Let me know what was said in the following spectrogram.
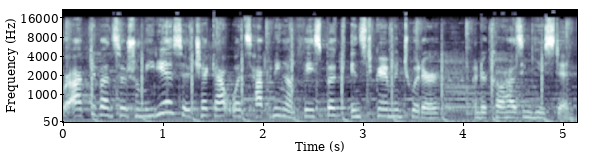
We're active on social media, so check out what's happening on Facebook, Instagram, and Twitter under Co-Housing Houston.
